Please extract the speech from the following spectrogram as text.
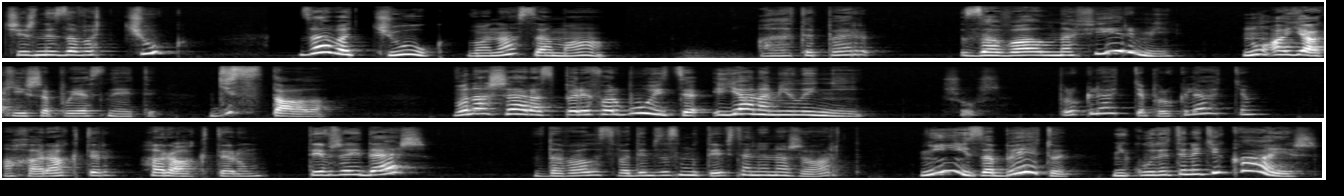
Чи ж не Завадчук? Завадчук, вона сама. Але тепер завал на фірмі? Ну, а як їй ще пояснити? Дістала. Вона ще раз перефарбується, і я на мілені. Що ж, прокляття прокляттям, а характер характером. Ти вже йдеш? Здавалось, Вадим засмутився не на жарт. Ні, забито, нікуди ти не тікаєш.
